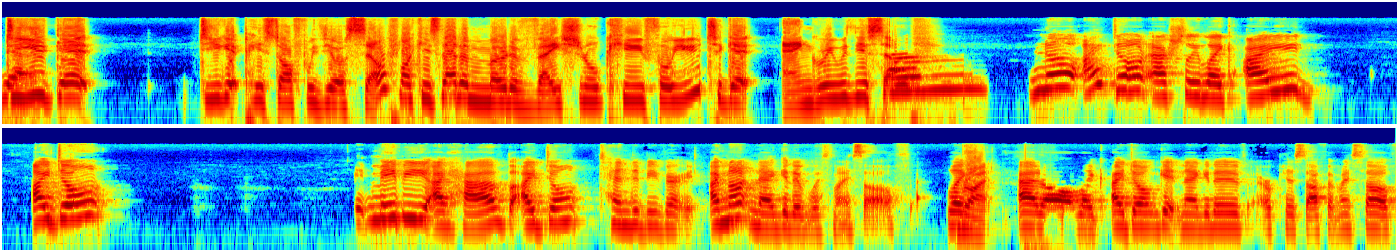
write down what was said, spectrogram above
Do you get do you get pissed off with yourself? Like, is that a motivational cue for you to get angry with yourself? Um, no, I don't actually. Like, I, I don't. It, maybe I have, but I don't tend to be very. I'm not negative with myself, like Right. at all. Like, I don't get negative or pissed off at myself,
